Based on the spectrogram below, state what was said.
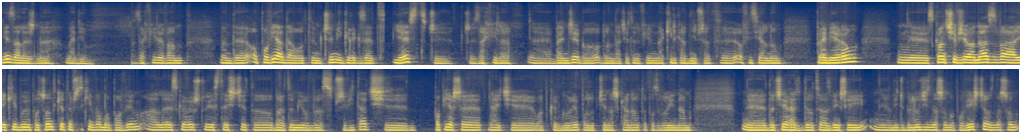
niezależne medium. Za chwilę Wam Będę opowiadał o tym, czym YZ jest, czy, czy za chwilę e, będzie, bo oglądacie ten film na kilka dni przed e, oficjalną premierą. E, skąd się wzięła nazwa, jakie były początki, o tym wszystkim Wam opowiem, ale skoro już tu jesteście, to bardzo miło Was przywitać. Po pierwsze, dajcie łapkę w górę, polubcie nasz kanał, to pozwoli nam docierać do coraz większej liczby ludzi z naszą opowieścią, z naszą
